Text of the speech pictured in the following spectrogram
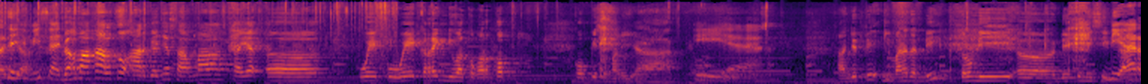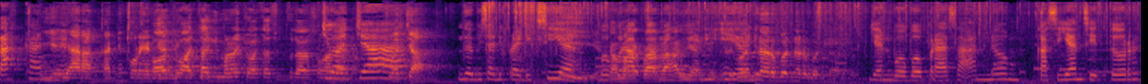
saja. bisa di Nggak mahal kok, harganya sama kayak eh, kue-kue kering di warkop-warkop kopi Somalian. Iya. Lanjut Pi, gimana tadi? Tolong di eh, definisikan. Diarahkan Iya, ya. diarahkannya Kalau garlic. cuaca gimana cuaca seputar Somalia? Cuaca. Cuaca. Nggak bisa diprediksi ya Iya, beberapa minggu ya, ini. gitu. Iya, aduh. benar, benar, benar. Jangan bawa perasaan dong. Kasihan si Tur.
